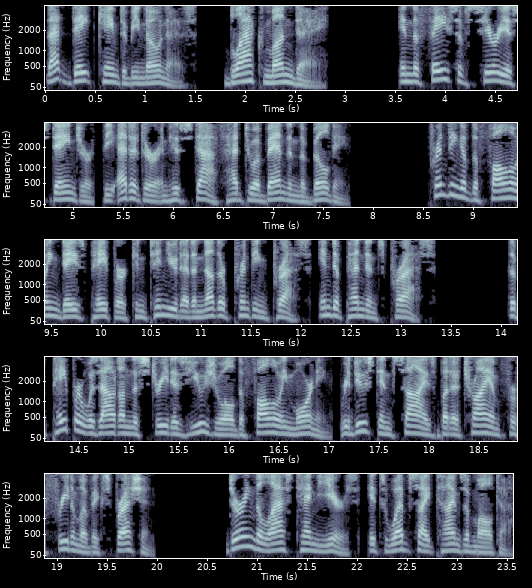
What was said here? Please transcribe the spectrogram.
That date came to be known as «Black Monday». In the face of serious danger, the editor and his staff had to abandon the building. Printing of the following day's paper continued at another printing press, Independence Press. The paper was out on the street as usual the following morning, reduced in size but a triumph for freedom of expression. During the last ten years, its website Times of Malta.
